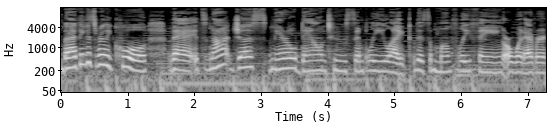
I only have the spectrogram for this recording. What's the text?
But I think it's really cool that it's not just narrowed down to simply like this monthly thing or whatever.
